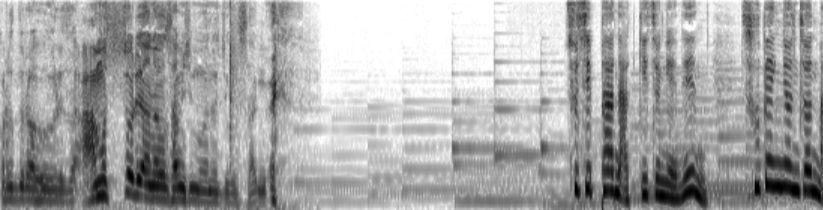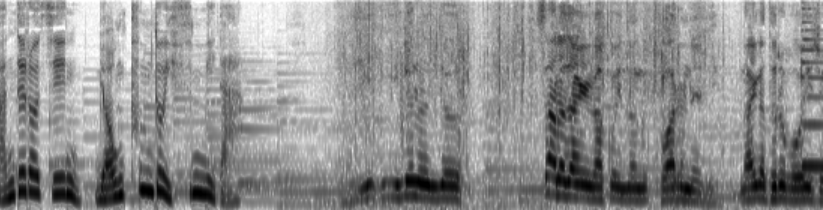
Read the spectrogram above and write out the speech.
그러더라고 그래서 아무 소리 안 하고 30만 원 주고 산 거예요. 수집한 악기 중에는 수백 년 전 만들어진 명품도 있습니다. 이, 이거는 저 쌀아장이 갖고 있는 구아르네리 나이가 들어 보이죠?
